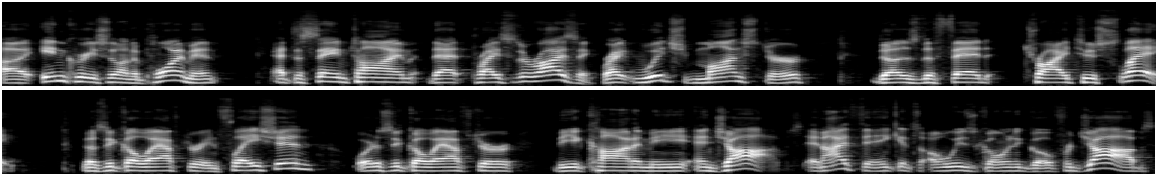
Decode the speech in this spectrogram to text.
an uh, increase in unemployment at the same time that prices are rising, right? Which monster does the Fed try to slay? Does it go after inflation or does it go after the economy and jobs. And I think it's always going to go for jobs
